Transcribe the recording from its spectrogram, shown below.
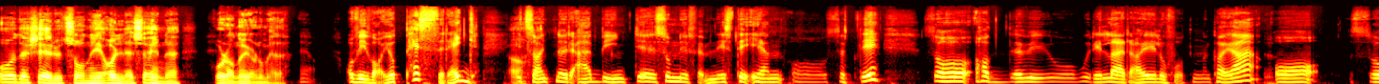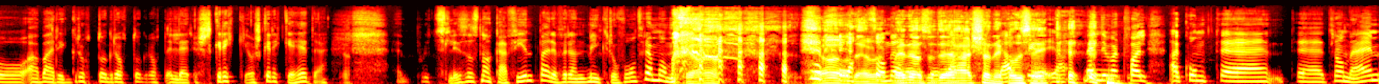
og det ser ut sånn i alles øyne. Går det an å gjøre noe med det? Ja. Og vi var jo pissredde. Ja. Når jeg begynte som nyfeminist i 71, så hadde vi jo vært lærere i Lofoten, Kaja, og så jeg bare grått og grått og grått, eller skrekke og skrekke heter det. Plutselig så snakker jeg fint bare for en mikrofon fremom meg. Ja, ja. ja det, sånn er men det, altså, det, jeg skjønner hva Ja, du sier. ja. Men i hvert fall, jeg kom til, til Trondheim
